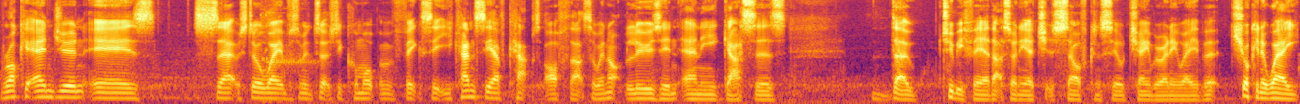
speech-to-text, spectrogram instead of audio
Rocket engine is set. We're still waiting for somebody to actually come up and fix it. You can see I've capped off that, so we're not losing any gases. Though, to be fair, that's only a self-concealed chamber anyway. But chucking away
